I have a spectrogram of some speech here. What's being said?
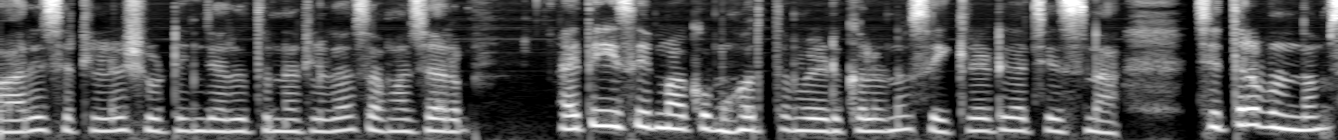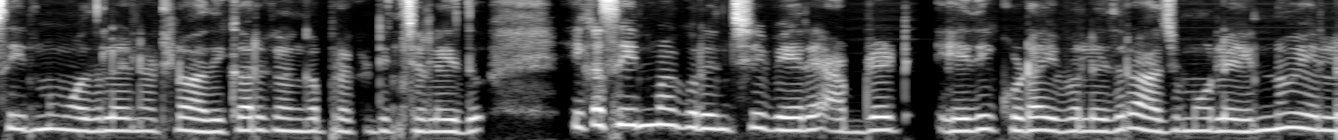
భారీ సెట్లలో షూటింగ్ జరుగుతున్నట్లుగా సమాచారం. అయితే ఈ సినిమాకు ముహూర్తం వేడుకలను సీక్రెట్గా చేసిన చిత్ర బృందం సినిమా మొదలైనట్లు అధికారికంగా ప్రకటించలేదు. ఇక సినిమా గురించి వేరే అప్డేట్ ఏది కూడా ఇవ్వలేదు. రాజమౌళి ఎన్నో ఏళ్ళ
